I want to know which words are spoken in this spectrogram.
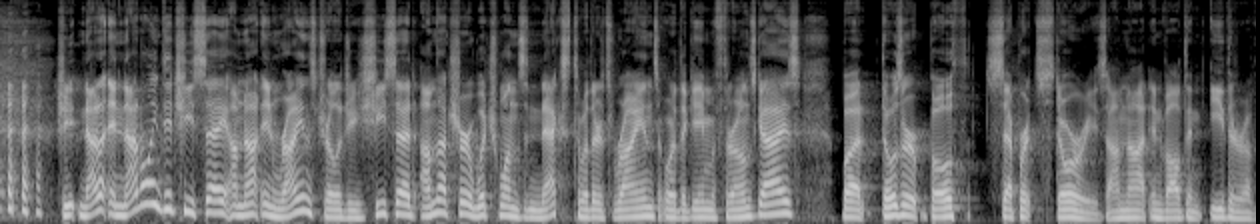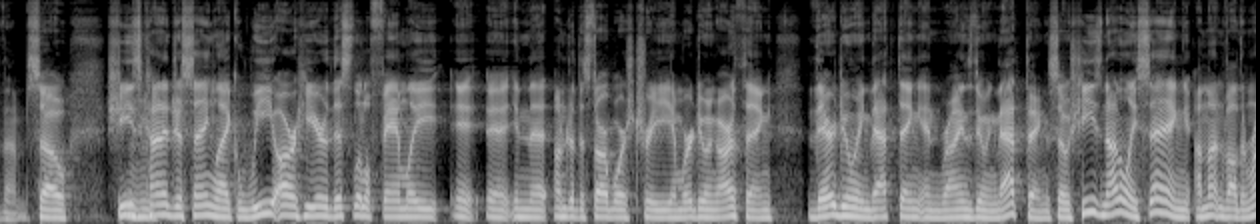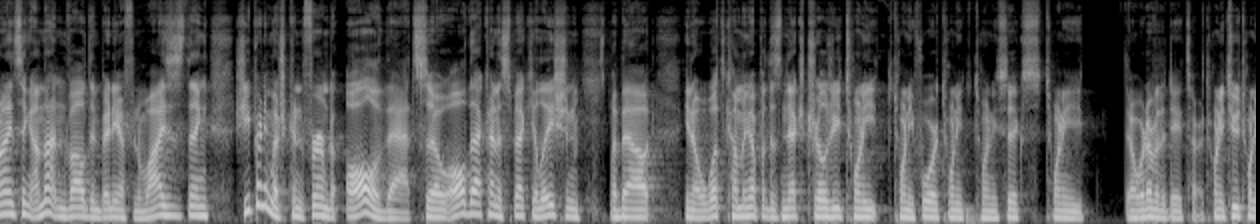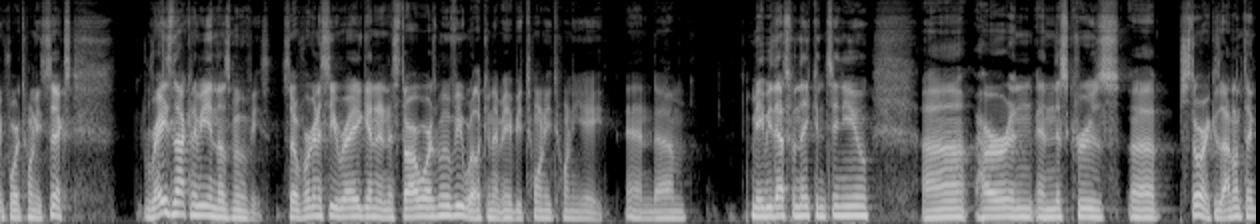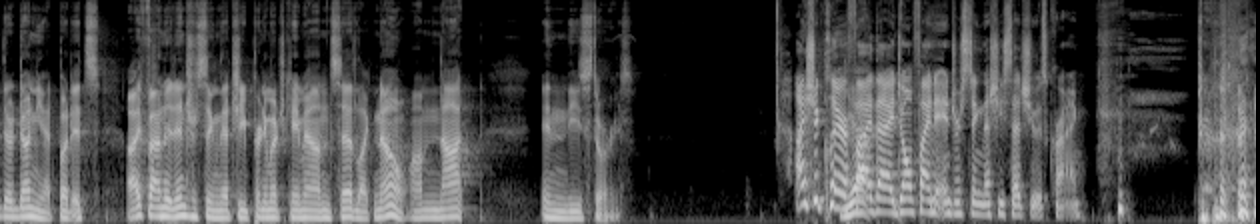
she not, and not only did she say I'm not in Rian's trilogy, she said I'm not sure which one's next, whether it's Rian's or the Game of Thrones guys, but those are both separate stories. I'm not involved in either of them. So she's mm-hmm. kind of just saying like we are here, this little family in the under the Star Wars tree, and we're doing our thing. They're doing that thing, and Rian's doing that thing. So she's not only saying I'm not involved in Rian's thing, I'm not involved in Benioff and Weiss's thing. She pretty much confirmed all of that. So all that kind of speculation about you know what's coming up with this next trilogy 2024 2026 20 or whatever the dates are 22 24 26 Rey's not going to be in those movies. So if we're going to see Rey again in a Star Wars movie, we're looking at maybe 2028. And um, maybe that's when they continue uh, her and, and this crew's uh, story because I don't think they're done yet. But it's I found it interesting that she pretty much came out and said like, no, I'm not in these stories. I should clarify Yeah. that I don't find it interesting that she said she was crying. have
